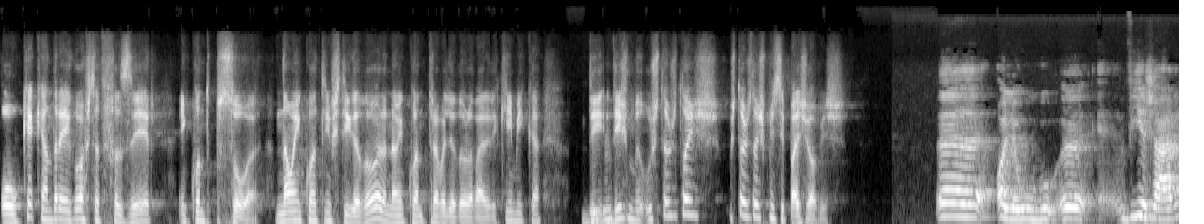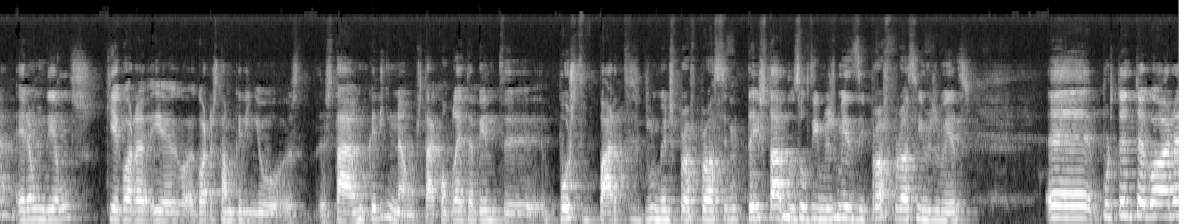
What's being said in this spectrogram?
Ou o que é que a Andrea gosta de fazer enquanto pessoa? Não enquanto investigadora, não enquanto trabalhadora da área de química. Uhum. Diz-me os teus dois, os teus dois principais hobbies. Uh, olha, Hugo, uh, viajar era um deles, que agora, agora está um bocadinho, está um bocadinho não, está completamente posto de parte, pelo menos para os próximos, tem estado nos últimos meses e para os próximos meses. Uh, portanto, agora,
